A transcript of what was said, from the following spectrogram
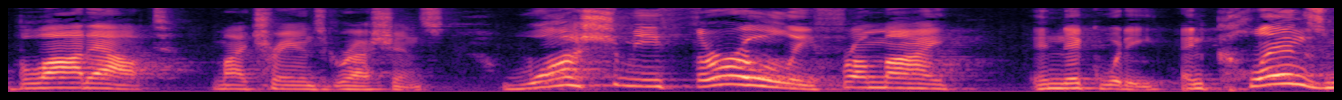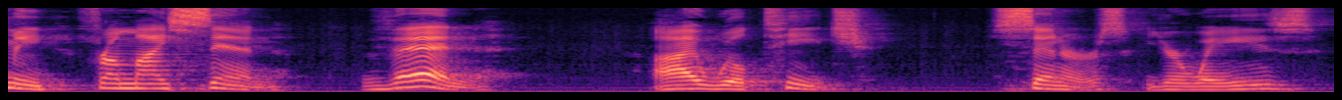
blot out my transgressions. Wash me thoroughly from my iniquity and cleanse me from my sin. Then I will teach sinners your ways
